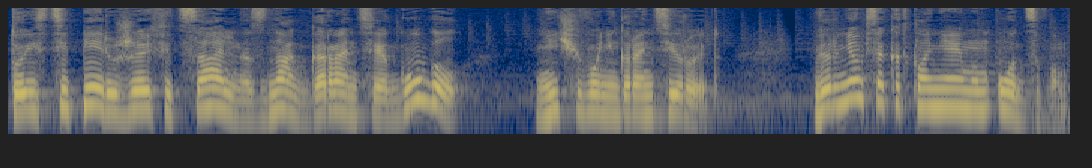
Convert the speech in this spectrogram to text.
То есть теперь уже официально знак гарантия Google ничего не гарантирует. Вернемся к отклоняемым отзывам.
